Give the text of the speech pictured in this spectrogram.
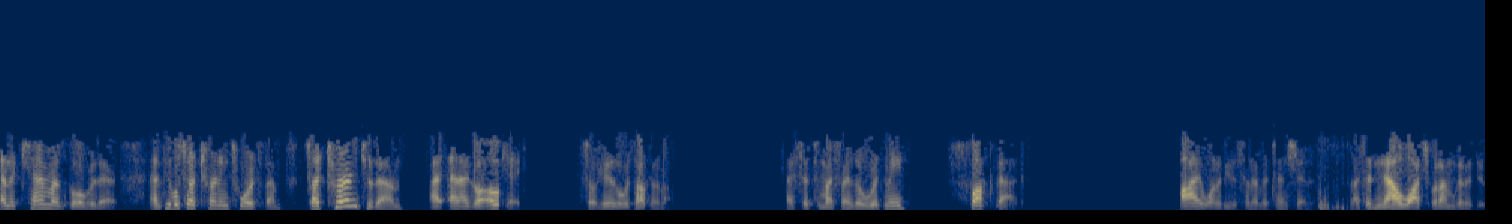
And the cameras go over there. And people start turning towards them. So I turn to them I, and I go, okay, so here's what we're talking about. I said to my friends who with me, fuck that. I want to be the center of attention. I said, now watch what I'm going to do.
